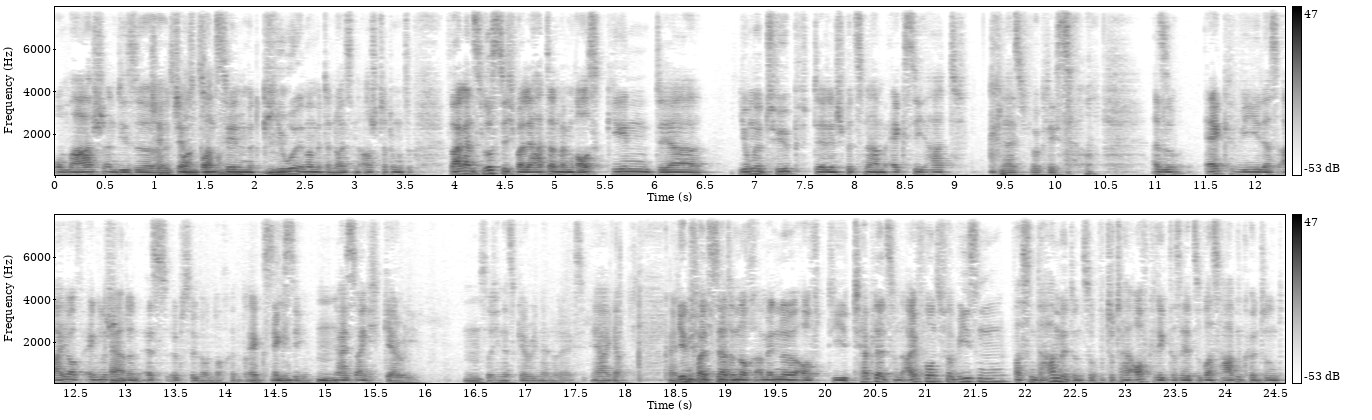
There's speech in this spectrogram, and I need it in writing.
Hommage an diese James James, Bond. Szenen mit Q, immer mit der neuesten Ausstattung und so. War ganz lustig, weil er hat dann beim Rausgehen der junge Typ, der den Spitznamen Exi hat, der heißt wirklich so. Also Egg wie das Ei auf Englisch Ja. und dann SY noch hinten. Exi. Mhm. Er heißt eigentlich Gary. Soll ich ihn jetzt Gary nennen oder Exi? Ja, egal. Kann Jedenfalls, der hat dann noch am Ende auf die Tablets und iPhones verwiesen. Was denn damit und so. Total aufgeregt, dass er jetzt sowas haben könnte. Und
